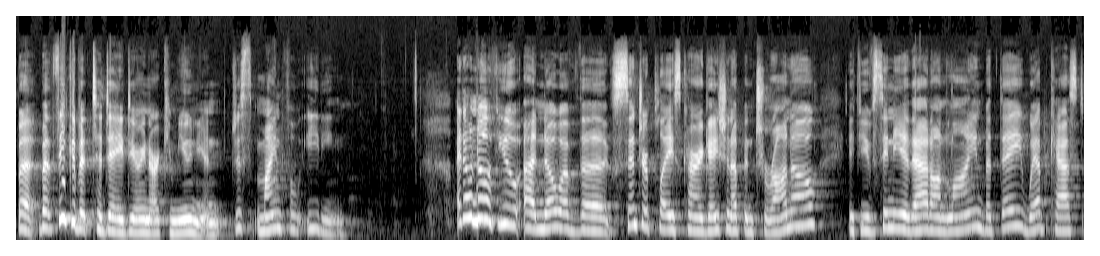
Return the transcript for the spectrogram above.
But, but think of it today during our communion, just mindful eating. I don't know if you uh, know of the Center Place congregation up in Toronto, if you've seen any of that online, but they webcast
